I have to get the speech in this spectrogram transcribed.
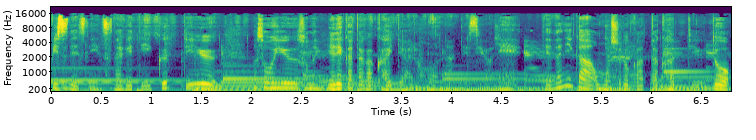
ビジネスにつなげていくっていうそういうそのやり方が書いてある本なんですよね。で何が面白かったかっていうと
